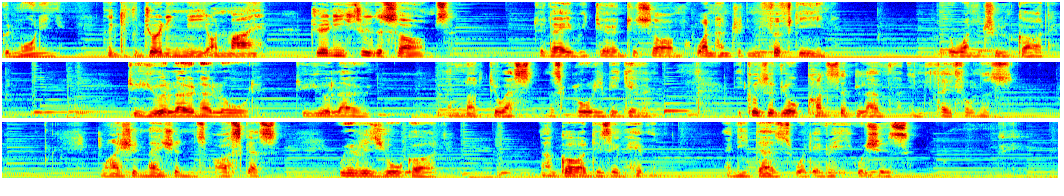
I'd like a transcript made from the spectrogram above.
good morning. Thank you for joining me on my journey through the Psalms. Today we turn to Psalm 115, the one true God. To you alone, O Lord, to you alone, and not to us must glory be given, because of your constant love and faithfulness. Why should nations ask us, Where is your God? Our God is in heaven, and he does whatever he wishes.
